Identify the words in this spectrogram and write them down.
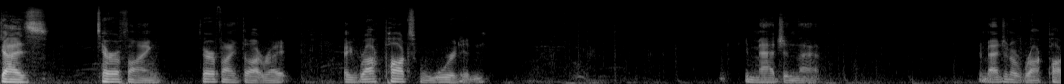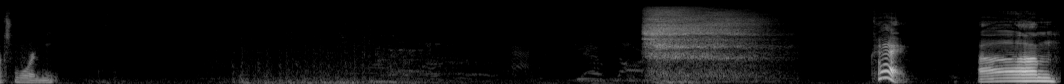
Guys, terrifying. Terrifying thought, right? A Rockpox Warden. Imagine that. Imagine a Rockpox Warden. Okay. Um...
